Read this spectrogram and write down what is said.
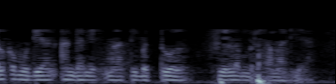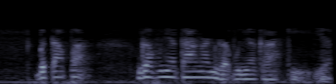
Lalu kemudian Anda nikmati betul film bersama dia. Betapa nggak punya tangan, nggak punya kaki ya.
